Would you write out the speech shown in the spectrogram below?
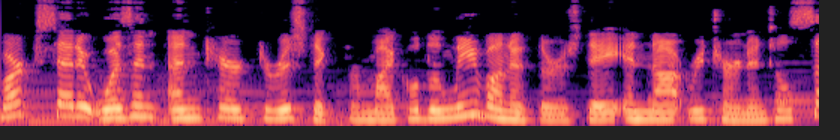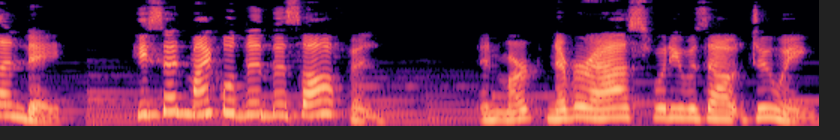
Mark said it wasn't uncharacteristic for Michael to leave on a Thursday and not return until Sunday. He said Michael did this often, and Mark never asked what he was out doing.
